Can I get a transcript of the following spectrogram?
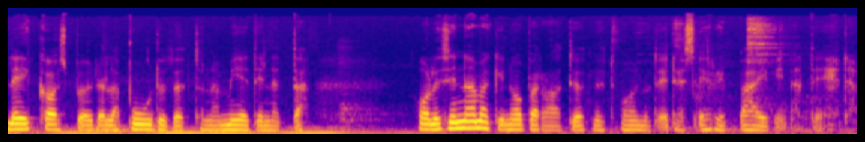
Leikkauspöydällä puudutettuna mietin, että olisi nämäkin operaatiot nyt voinut edes eri päivinä tehdä.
